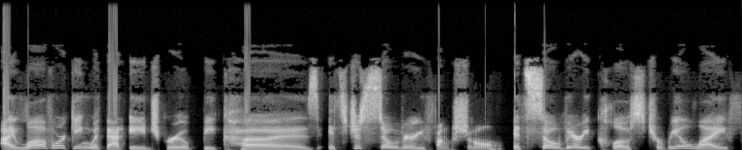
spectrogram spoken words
I love working with that age group because it's just so very functional. It's so very close to real life.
